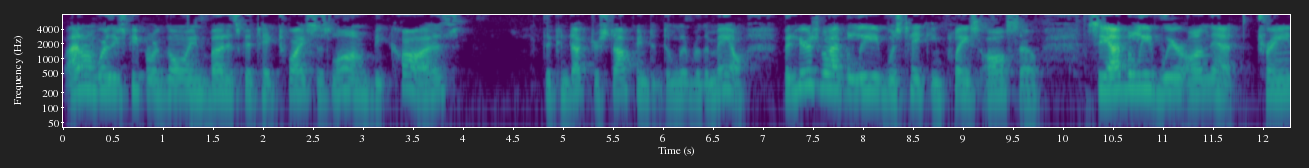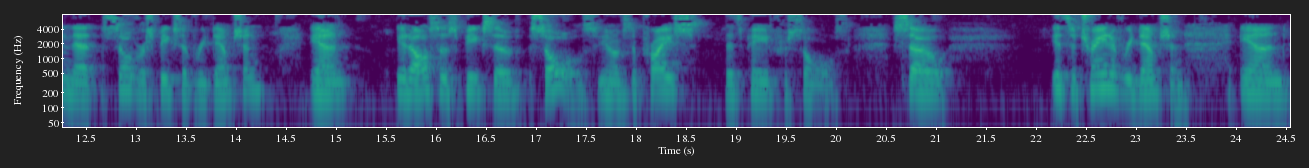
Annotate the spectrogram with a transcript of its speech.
I don't know where these people are going, but it's going to take twice as long because the conductor stopping to deliver the mail. But here's what I believe was taking place also. See, I believe we're on that train that Silver speaks of redemption. And it also speaks of souls, you know, it's the price that's paid for souls. So it's a train of redemption. And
